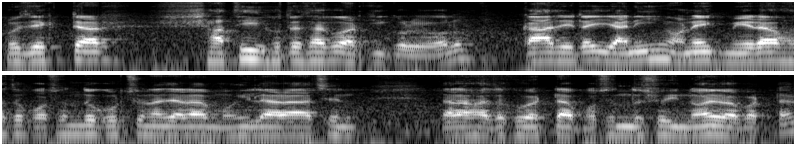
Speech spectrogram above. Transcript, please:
প্রজেক্টটার সাথী হতে থাকো আর কি করবে বলো? কাজ এটাই জানি, অনেক মেয়েরা হয়তো পছন্দ করছ না, যারা মহিলারা আছেন, তারা হয়তো খুব একটা পছন্দসই নয় ব্যাপারটা।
